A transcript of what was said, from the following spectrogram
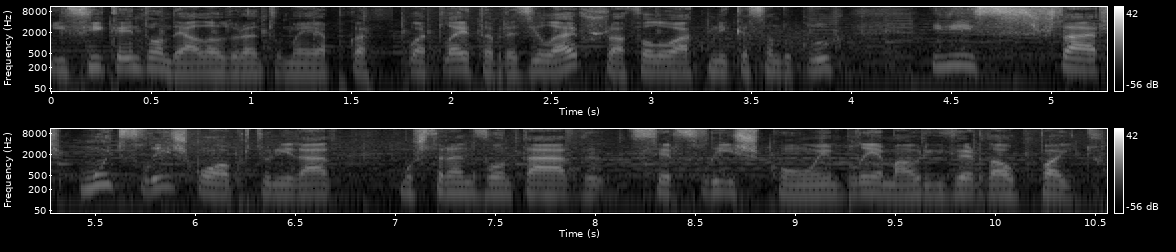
e fica em Tondela durante uma época. O atleta brasileiro já falou à comunicação do clube e disse estar muito feliz com a oportunidade, mostrando vontade de ser feliz com o emblema auriverde ao peito.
